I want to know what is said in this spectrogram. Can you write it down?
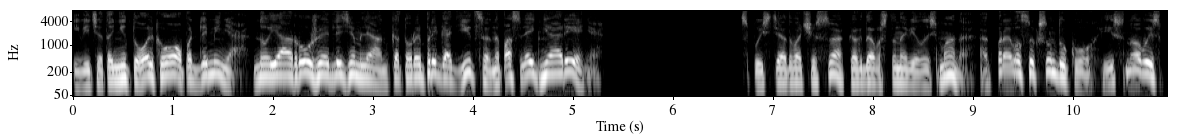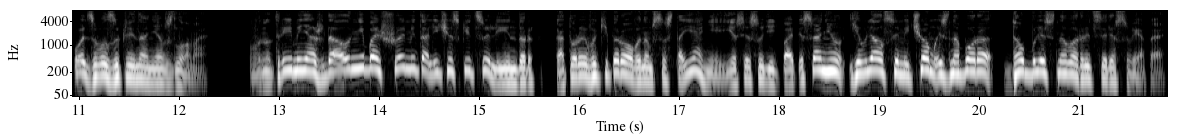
И ведь это не только опыт для меня, но и оружие для землян, которое пригодится на последней арене. Спустя два часа, когда восстановилась мана, отправился к сундуку и снова использовал заклинание взлома. Внутри меня ждал небольшой металлический цилиндр, который в экипированном состоянии, если судить по описанию, являлся мечом из набора доблестного рыцаря света.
